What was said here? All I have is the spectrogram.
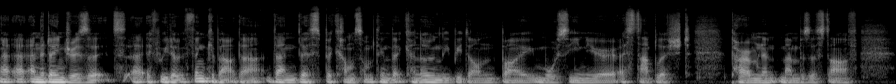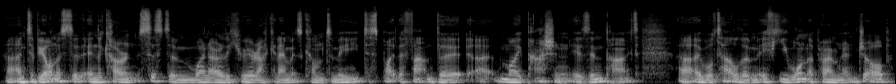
and the danger is that uh, if we don't think about that, then this becomes something that can only be done by more senior, established, permanent members of staff. Uh, and to be honest, in the current system, when early career academics come to me, despite the fact that uh, my passion is impact, uh, I will tell them if you want a permanent job,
